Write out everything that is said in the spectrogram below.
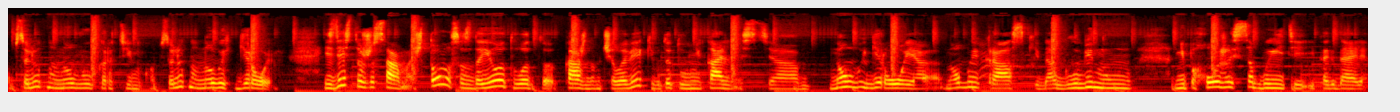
абсолютно новую картинку, абсолютно новых героев. И здесь то же самое, что создает вот в каждом человеке вот эту уникальность а, нового героя, новые краски, да, глубину, непохожесть событий и так далее.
